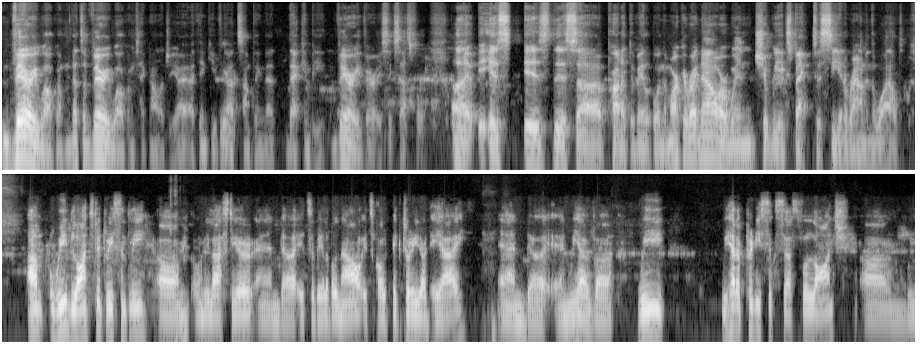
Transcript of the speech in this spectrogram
very welcome. That's a very welcome technology. I, I think you've yeah. got something that that can be very very successful. Uh, is is this uh, product available in the market right now, or when should we expect to see it around in the wild? Um, we launched it recently, um, only last year, and uh, it's available now. It's called Pictory.ai, and uh, and we have uh, we we had a pretty successful launch. Um, we,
